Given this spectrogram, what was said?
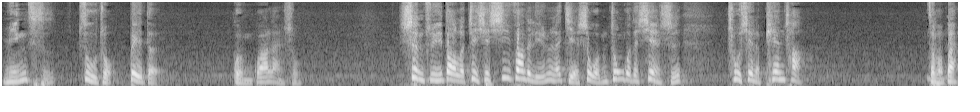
名词。著作背得滚瓜烂熟，甚至于到了这些西方的理论来解释我们中国的现实出现了偏差，怎么办？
